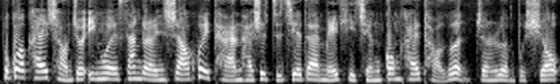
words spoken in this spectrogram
不过开场就因为三个人是要会谈，还是直接在媒体前公开讨论，争论不休。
